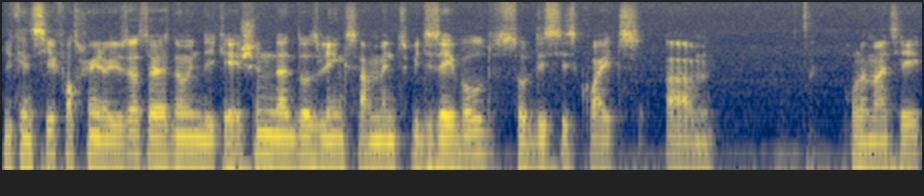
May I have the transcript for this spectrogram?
You can see for screen users there is no indication that those links are meant to be disabled, so this is quite um, problematic.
